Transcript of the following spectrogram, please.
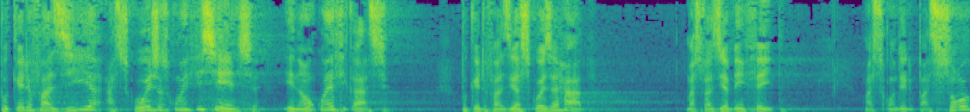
porque ele fazia as coisas com eficiência e não com eficácia, porque ele fazia as coisas erradas, mas fazia bem feita. Mas quando ele passou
